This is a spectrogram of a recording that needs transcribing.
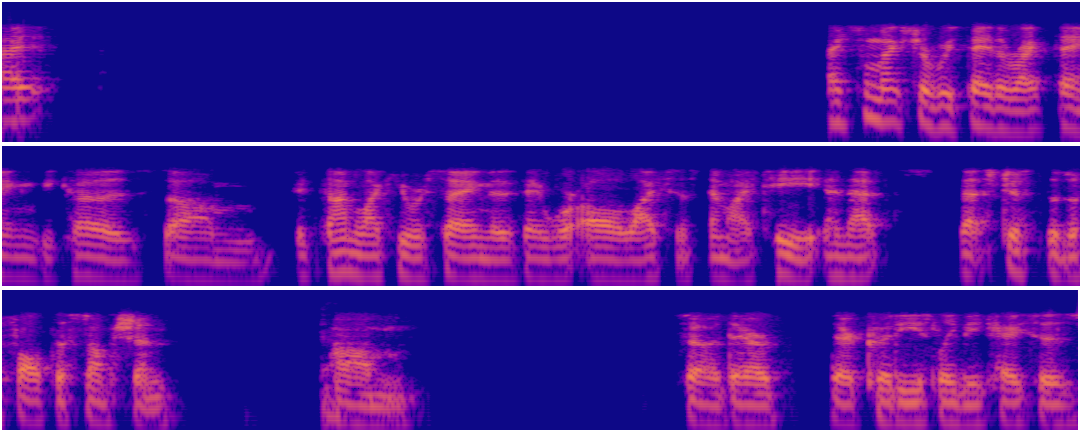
I I just want to make sure we say the right thing because um, it sounded like you were saying that they were all licensed MIT, and that's that's just the default assumption. Um, so there there could easily be cases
